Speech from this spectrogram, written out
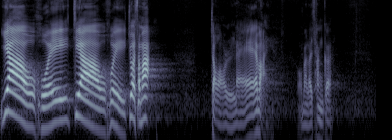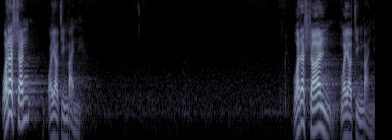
要回教会做什么？找来吧。我们来唱歌。我的神，我要敬拜你。我的神，我要敬拜你。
